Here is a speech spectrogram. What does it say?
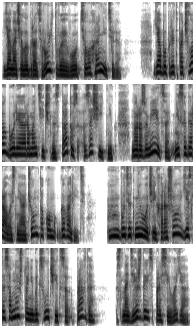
я начал играть роль твоего телохранителя? Я бы предпочла более романтичный статус «защитник», но, разумеется, не собиралась ни о чем таком говорить. «Будет не очень хорошо, если со мной что-нибудь случится, правда?» С надеждой спросила я.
